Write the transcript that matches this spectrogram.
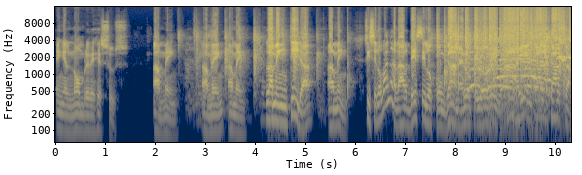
En el nombre de Jesús. Amén. Amén. Amén. La mentira, amén si se lo van a dar, déselo con ganas, es lo que yo digo. Ah, ahí en cada casa.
